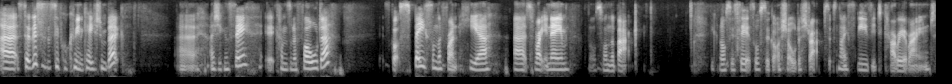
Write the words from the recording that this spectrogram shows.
Uh, so this is a Supercore communication book. Uh, as you can see, it comes in a folder. It's got space on the front here uh, to write your name and also on the back. You can also see it's also got a shoulder strap, so it's nice and easy to carry around.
